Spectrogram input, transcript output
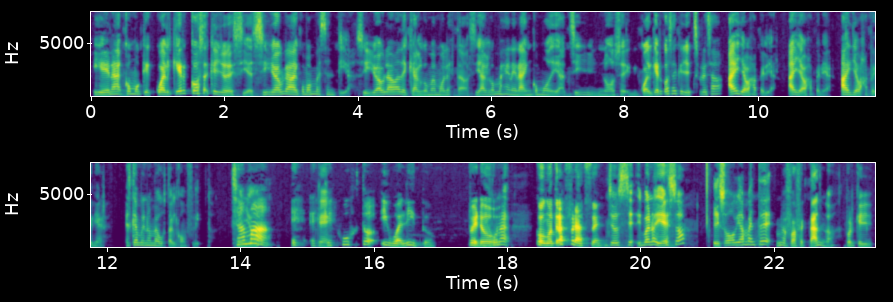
Y era como que cualquier cosa que yo decía, si yo hablaba de cómo me sentía, si yo hablaba de que algo me molestaba, si algo me generaba incomodidad, si no sé, cualquier cosa que yo expresaba, ay, ya vas a pelear, ay, ya vas a pelear, ay, ya vas a pelear. Es que a mí no me gusta el conflicto. Chama, es, que es justo igualito, pero una, con otra frase. Yo bueno, y eso, eso obviamente me fue afectando, porque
